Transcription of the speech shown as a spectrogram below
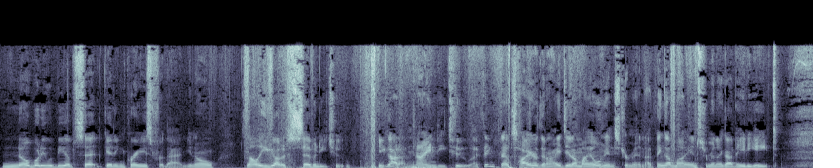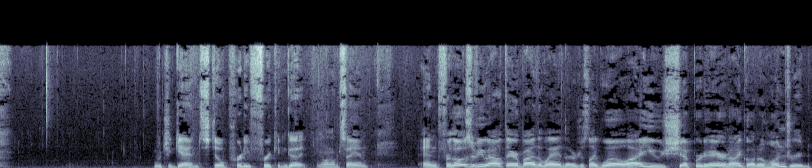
nobody would be upset getting praise for that. You know, it's not like he got a 72. He got a 92. I think that's higher than I did on my own instrument. I think on my instrument I got an 88. Which again, still pretty freaking good. You know what I'm saying? And for those of you out there, by the way, that are just like, well, I use Sheppard Air and I got a 100.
